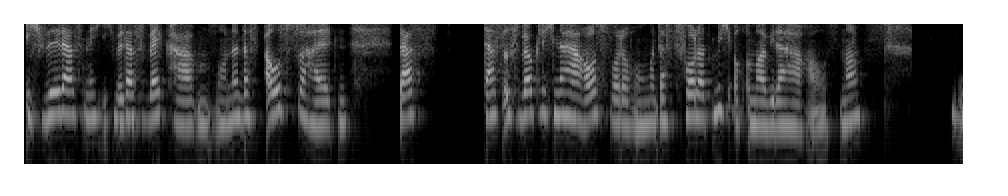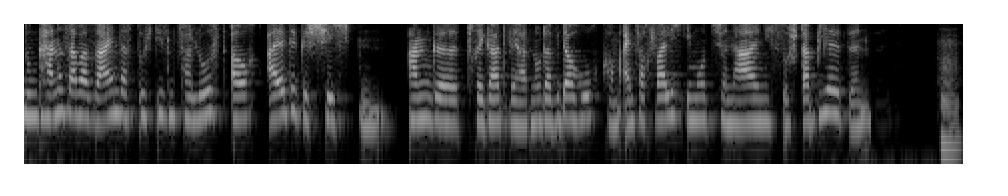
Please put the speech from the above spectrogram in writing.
ich will das nicht, ich will das weghaben, so, ne, das auszuhalten. Das, das ist wirklich eine Herausforderung und das fordert mich auch immer wieder heraus, ne. Nun kann es aber sein, dass durch diesen Verlust auch alte Geschichten angetriggert werden oder wieder hochkommen, einfach weil ich emotional nicht so stabil bin. Hm.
